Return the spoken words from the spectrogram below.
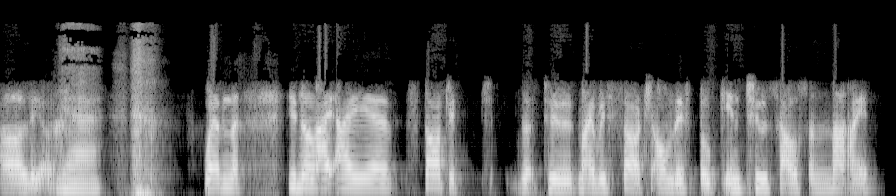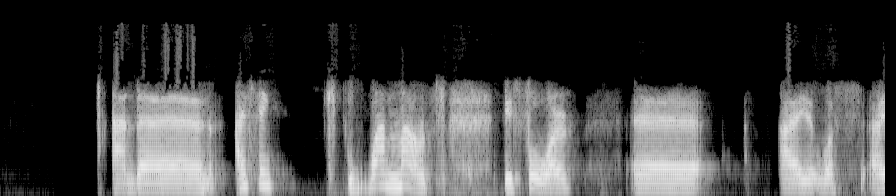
earlier. Yeah. when, you know, I, I uh, started to my research on this book in 2009. And uh, I think one month before uh, I was I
